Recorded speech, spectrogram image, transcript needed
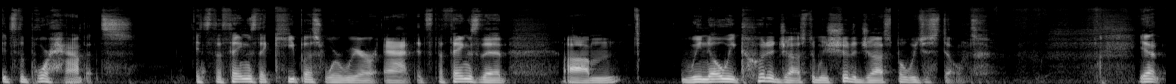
it's the poor habits. It's the things that keep us where we are at. It's the things that um, we know we could adjust and we should adjust, but we just don't. Yet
